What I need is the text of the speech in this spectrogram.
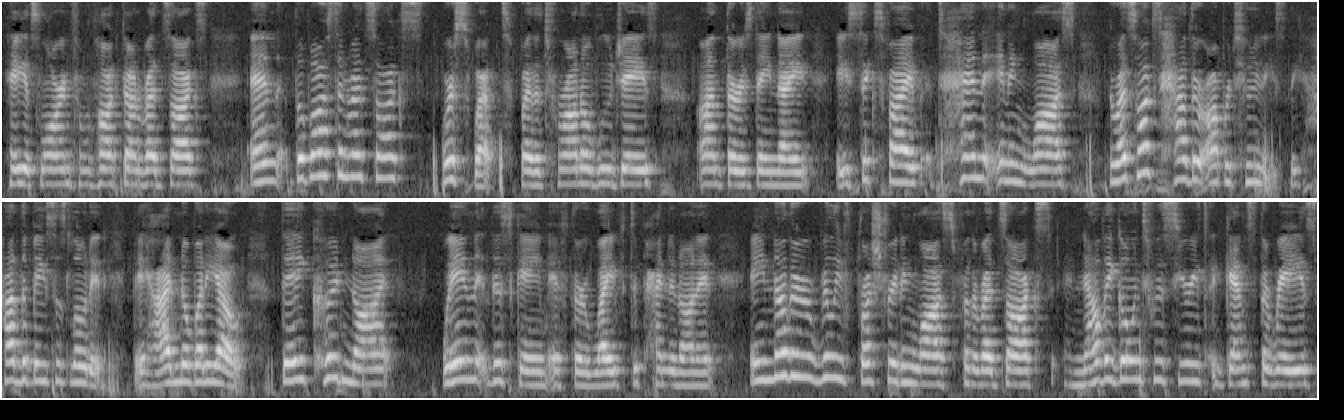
Hey, it's Lauren from Locked On Red Sox. And the Boston Red Sox were swept by the Toronto Blue Jays on Thursday night. A 6 5 10 inning loss. The Red Sox had their opportunities. They had the bases loaded, they had nobody out. They could not win this game if their life depended on it. Another really frustrating loss for the Red Sox, and now they go into a series against the Rays,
